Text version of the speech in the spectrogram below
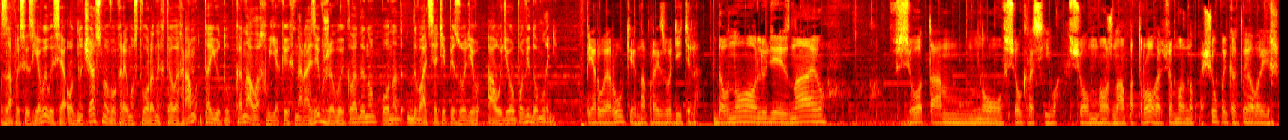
Записи з'явилися одночасно в окремо створених телеграм та ютуб каналах, в яких наразі вже викладено понад 20 епізодів аудіоповідомлень. первые руки на производителя. Давно людей знаю. Все там, ну, все красиво. Все можно потрогать, все можно пощупать, как ты говоришь.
